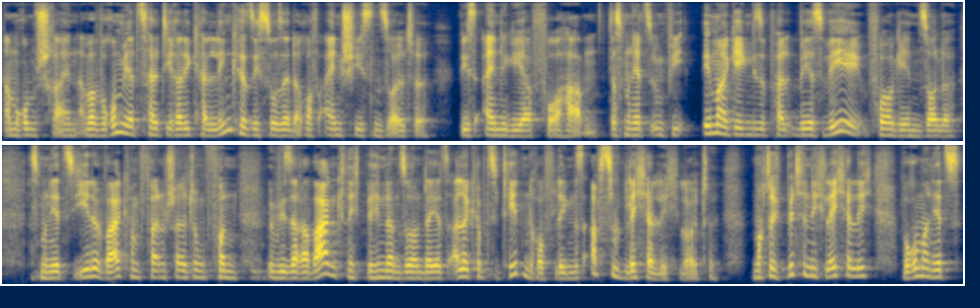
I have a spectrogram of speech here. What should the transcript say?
am Rumschreien, aber warum jetzt halt die radikale Linke sich so sehr darauf einschießen sollte, wie es einige ja vorhaben, dass man jetzt irgendwie immer gegen diese BSW vorgehen solle, dass man jetzt jede Wahlkampfveranstaltung von irgendwie Sarah Wagenknecht behindern soll und da jetzt alle Kapazitäten drauflegen, das ist absolut lächerlich, Leute. Macht euch bitte nicht lächerlich, warum man jetzt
